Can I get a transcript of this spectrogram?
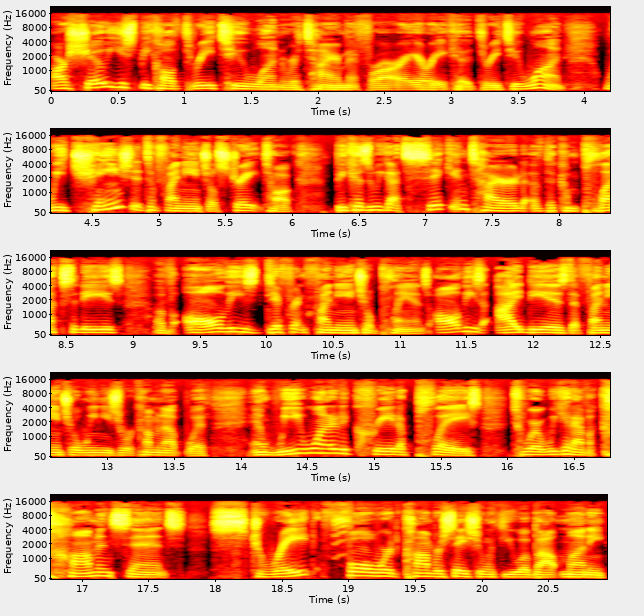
our show used to be called 321 retirement for our area code 321. We changed it to financial straight talk because we got sick and tired of the complexities of all these different financial plans, all these ideas that financial weenies were coming up up with. And we wanted to create a place to where we could have a common sense, straightforward conversation with you about money.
